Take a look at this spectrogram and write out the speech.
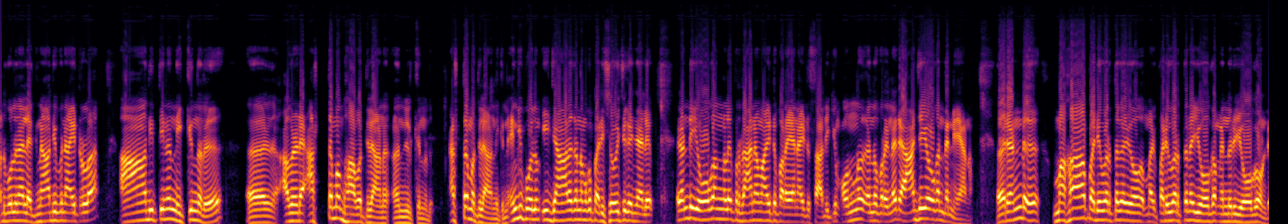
അതുപോലെ തന്നെ ലഗ്നാധിപനായിട്ടുള്ള ആദിത്യനും നിൽക്കുന്നത് അവരുടെ അഷ്ടമഭാവത്തിലാണ് നിൽക്കുന്നത്. അഷ്ടമത്തിലാണ് നിൽക്കുന്നത്. എങ്കിൽ പോലും ഈ ജാതകം നമുക്ക് പരിശോധിച്ചു കഴിഞ്ഞാൽ രണ്ട് യോഗങ്ങൾ പ്രധാനമായിട്ട് പറയാനായിട്ട് സാധിക്കും. ഒന്ന് എന്ന് പറയുന്നത് രാജയോഗം തന്നെയാണ്. രണ്ട് മഹാപരിവർത്തക യോഗം പരിവർത്തന യോഗം എന്നൊരു യോഗമുണ്ട്.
